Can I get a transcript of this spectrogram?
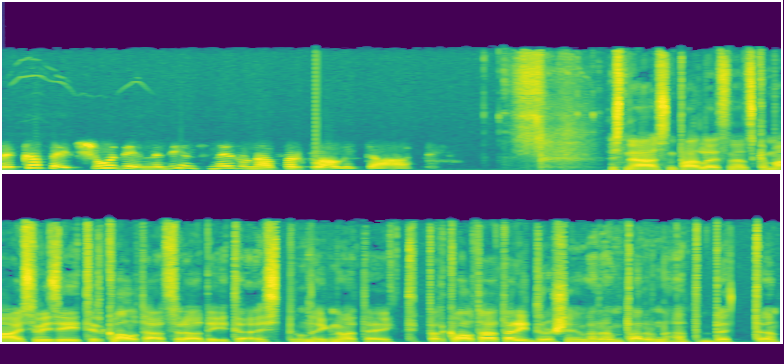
Bet kāpēc šodien neviens nerunā par kvalitāti? Es neesmu pārliecināts, ka mājas vizīte ir kvalitātes rādītājs. Pilnīgi noteikti. Par kvalitāti arī droši vien varam parunāt, bet uh,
